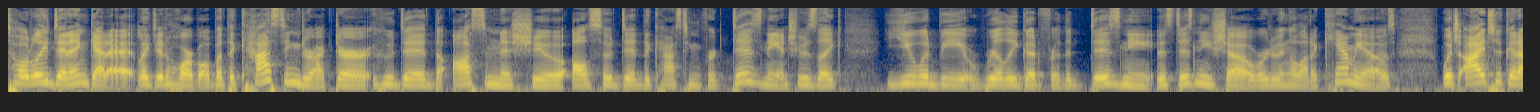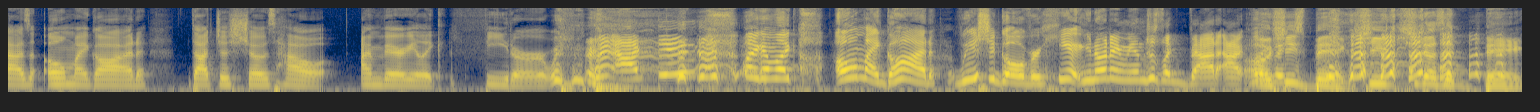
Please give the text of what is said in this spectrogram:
totally didn't get it. Like did horrible. But the casting director who did the awesomeness shoot also did the casting for Disney, and she was like, you would be really good for the Disney this Disney show. We're doing a lot of cameos, which I took it as, oh my god, that just shows how I'm very like theater with my acting. like I'm like, oh my god, we should go over here. You know what I mean? Just like bad act. Oh, like, she's big. She she does it big.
